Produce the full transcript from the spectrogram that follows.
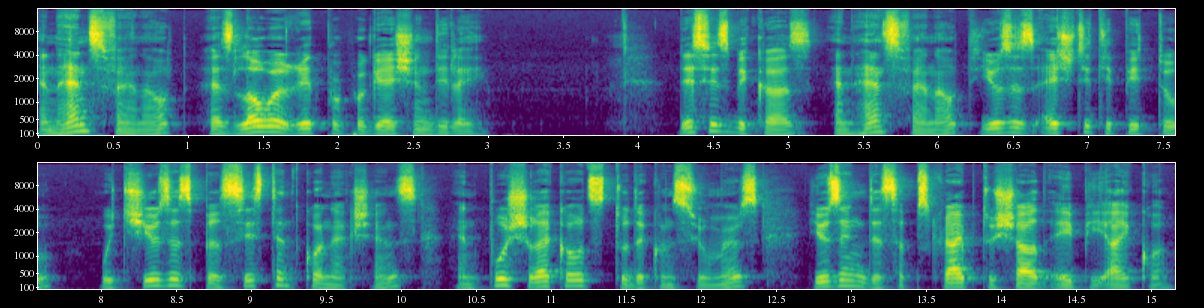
Enhanced fanout has lower read propagation delay. This is because enhanced fanout uses HTTP2 which uses persistent connections and push records to the consumers using the subscribe to shard API call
